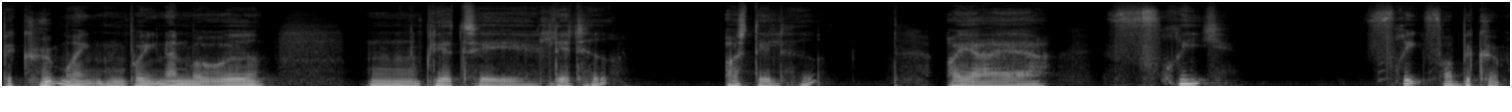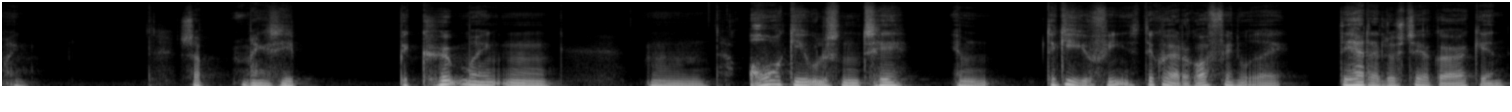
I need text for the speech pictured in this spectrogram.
bekymringen på en eller anden måde mm, bliver til lethed og stillhed. Og jeg er fri, fri for bekymring. Så man kan sige, bekymringen, mm, overgivelsen til, jamen det gik jo fint, det kunne jeg da godt finde ud af. Det har jeg da lyst til at gøre igen.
